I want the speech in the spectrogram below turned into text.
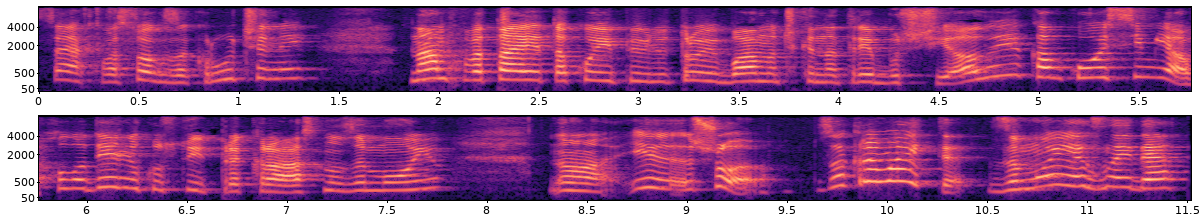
Все, квасок закручений. Нам вистачає такої півлітрової баночки на три борщі. Але яка в когось сім'я? В холодильнику стоїть прекрасно зимою. Ну, і що? Закривайте. Зимою як знайдете.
